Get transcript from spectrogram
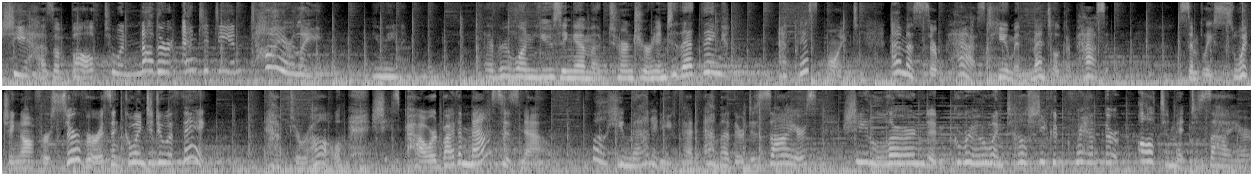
she has evolved to another entity entirely. You mean everyone using Emma turned her into that thing? At this point, Emma's surpassed human mental capacity. Simply switching off her server isn't going to do a thing. After all, she's powered by the masses now. While humanity fed Emma their desires, she learned and grew until she could grant their ultimate desire.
